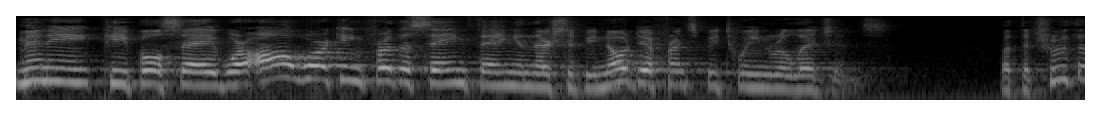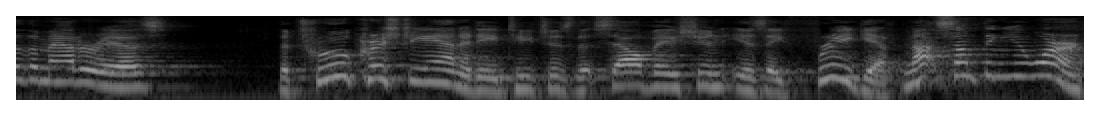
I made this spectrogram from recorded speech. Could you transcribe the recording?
Many people say we're all working for the same thing and there should be no difference between religions. But the truth of the matter is, the true Christianity teaches that salvation is a free gift, not something you earn.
